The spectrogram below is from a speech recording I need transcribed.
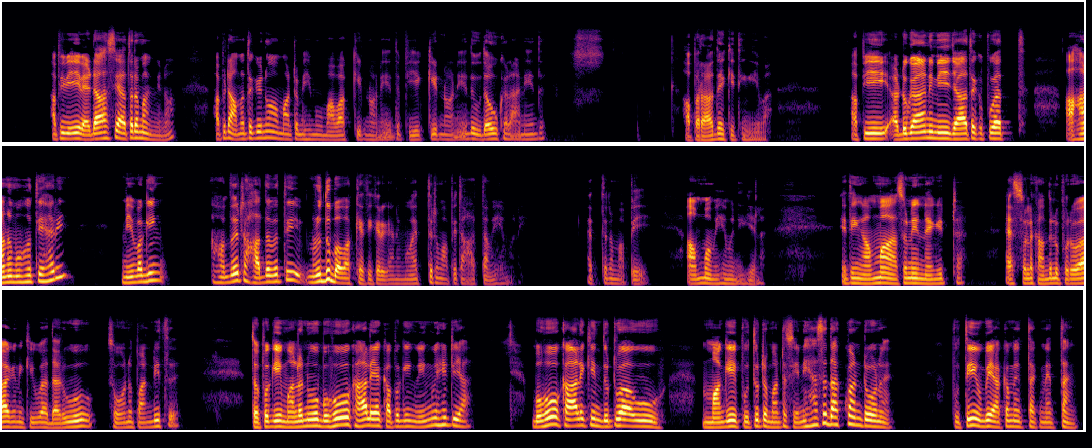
අපි ඒ වැඩාසේ අතරමං වෙනවා. අපිට අමතකෙනවා මට මෙහෙම මවක් කිරනවා නේද පියෙක් කිරනවා නේද උදව් කලා නේද? අපරාධයක් ඉතින් ඒවා. අපි අඩුගාන මේ ජාතකපුවත් අහන මොහොතේ හරි මේ වගින් හොඳට හදවතේ මෘදු බවක් ඇති කරගනිම. ඇත්තරම අපේ තාත්තා මෙහෙමනේ. ඇත්තරම අපේ අම්ම මෙහෙමනි කියලා. ඉතින් අම්මා අසුනෙන් නැගිට්ට. ඇස්වල කඳුළු පුරවාගෙන කිව්වා දරුවෝ සෝන පණ්ඩිත තොපගේ මලනුව බොහෝ කාලයක් අපගෙන් වෙන්ව හිටියා. බොහෝ කාලෙකින් දුටුවා වූ මගේ පුතුට මට සෙනෙහස දක්වන්ට ඕන පුතේ උබේ අකමැත්තක් නැත්තං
